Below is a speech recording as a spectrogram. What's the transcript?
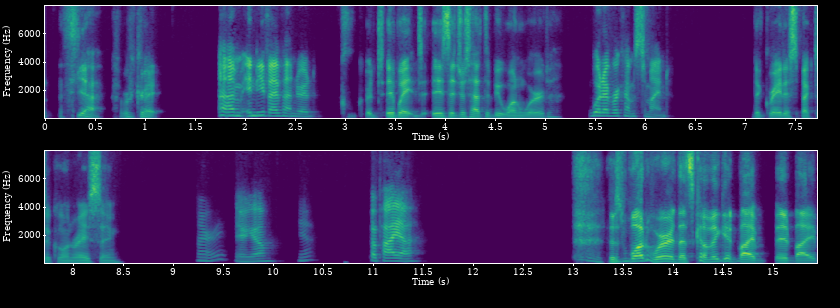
Yeah, we're great. um, Indy 500. Uh, Wait, is it just have to be one word? Whatever comes to mind. The greatest spectacle in racing. All right. There you go. Yeah. Papaya. There's one word that's coming in my in my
